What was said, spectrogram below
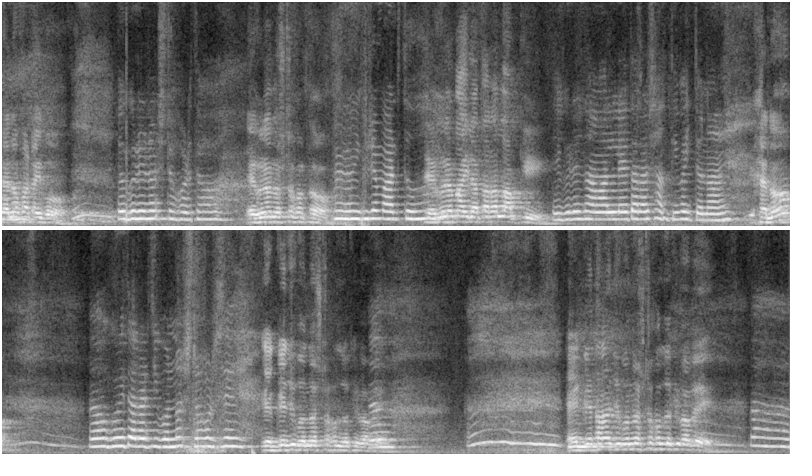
কেন ফাটাইব? এগুলি নষ্ট করতো। এগুলো নষ্ট করতো? এগুলি মারতো। এগুলো মাইরা তারা লাভ কি? এগুলি না মারলে তারা শান্তি পাইতো না। কেন? ওগুলি তারার জীবন নষ্ট করছে। এগে জীবন নষ্ট করল কীভাবে? এগে তারা জীবন নষ্ট করল কীভাবে? আহ,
